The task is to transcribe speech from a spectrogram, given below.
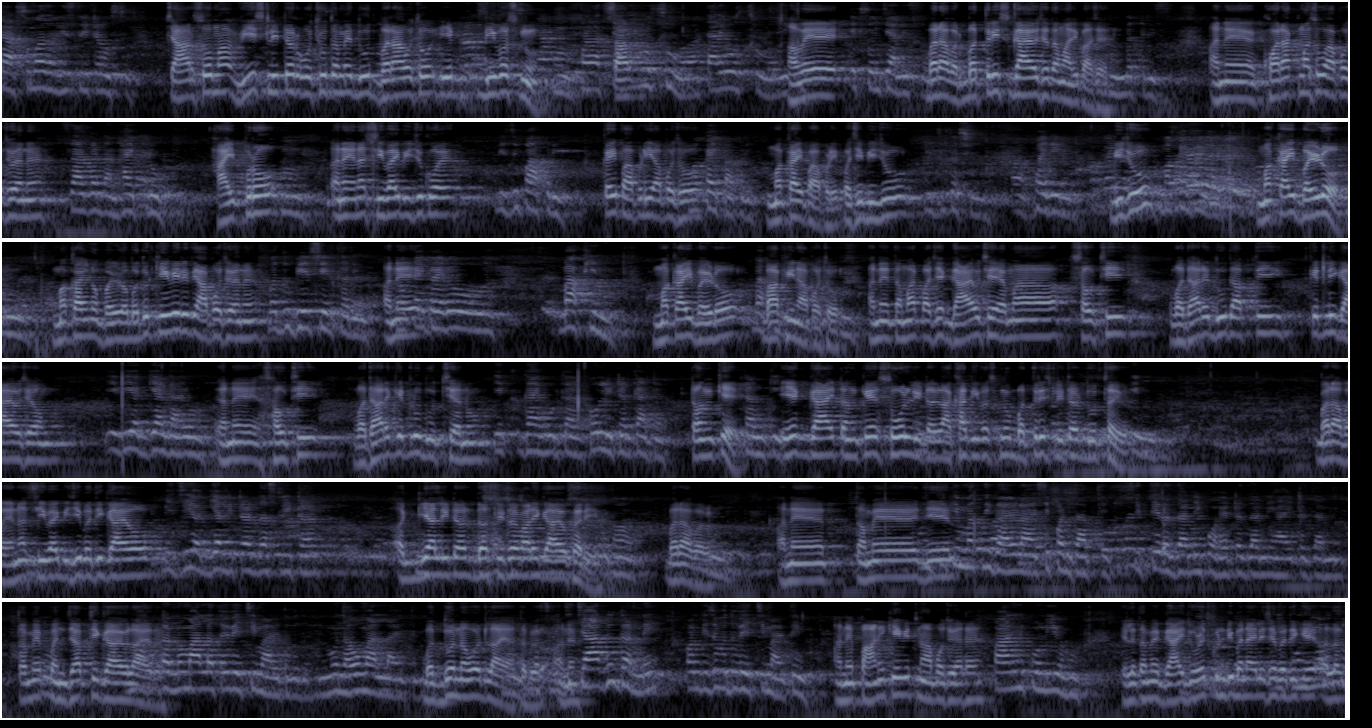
ચારસોમાં વીસ લીટર ઓછું. તમે દૂધ ભરાવો છો એક દિવસનું. હવે બરાબર બત્રીસ ગાયો છે તમારી પાસે. અને ખોરાકમાં શું આપો છો એને? હાઈપ્રો. અને એના સિવાય બીજું કોઈ? બીજું પાપડી. કઈ પાપડી આપો છો? મકાઈ પાપડી. મકાઈ પાપડી. પછી બીજું? બીજું મકાઈ ભૈડો મકાઈ ભયડો. મકાઈનો ભયડો. બધું કેવી રીતે આપો છો એને? બધું ભેળસેળ કરીને. અને- મકાઈ ભૈડો બાફીને. મકાઈ ભયડો બાફીને. આપો છો. અને તમારી પાસે ગાયો છે એમાં સૌથી વધારે દૂધ આપતી કેટલી ગાયો છે આમ? એવી અગિયાર ગાયો. અને સૌથી વધારે કેટલું દૂધ છે એનું? એક ગાય સોળ લીટર કાઢે. ટંકે. એક ગાય ટંકે સોળ લીટર આખા દિવસનું બત્રીસ લીટર દૂધ થયું. બરાબર એના સિવાય બીજી બધી ગાયો? બીજી અગિયાર લીટર દસ લીટર. અગિયાર લીટર દસ લીટરવાળી ગાયો ખરી. બરાબર. અને તમે જે કિંમતની ગાયો લાવ્યા છે પંજાબથી. સિત્તેર હજારની પોસઠ હજારની સાઠ હજારની. તમે પંજાબથી ગાયો લાવ્યા ઘરનો માલ હતો વેચી માર્યો હતો બધું. હું નવો માલ લાવી હતો. બધો નવો જ લાવ્યા તમે બસ અને ચાર ઘરની પણ બીજું બધું વેચી મારતી અને પાણી કેવી રીતના આપો છો એને પાણીની કુંડીઓ હું. એટલે તમે ગાય જોડે જ કુંડી બનાવેલી છે બધી કે અલગ?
